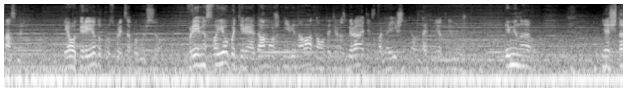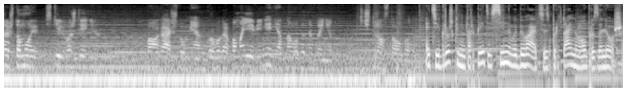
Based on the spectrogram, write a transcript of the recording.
насмерть. Я вот перееду просто прицепом и все. Время свое потеряю, да, может не виноват, но вот эти разбирательства, гаишников ждать нет, не нужно. Именно я считаю, что мой стиль вождения помогает, что у меня, грубо говоря, по моей вине ни одного ДТП нет с 2014 года. Эти игрушки на торпеде сильно выбиваются из брутального образа Леши,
